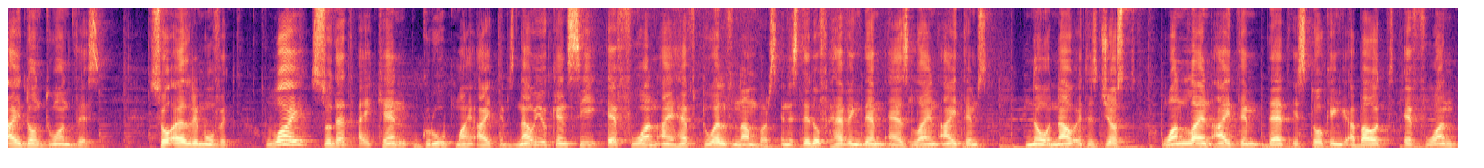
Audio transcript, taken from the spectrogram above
I don't want this. So I'll remove it. Why? So that I can group my items. Now you can see F1 I have 12 numbers. Instead of having them as line items, no, now it is just one line item that is talking about F1.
